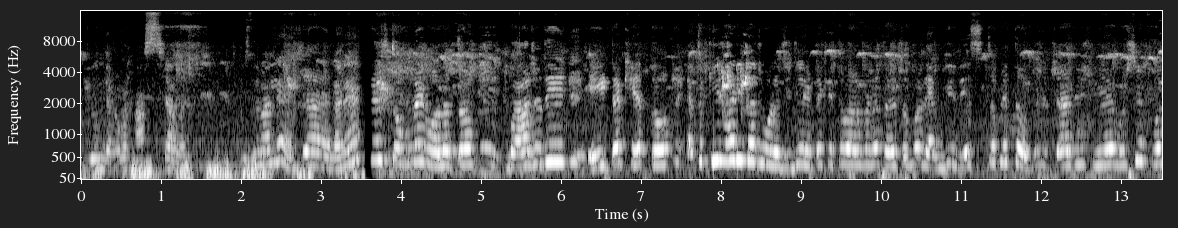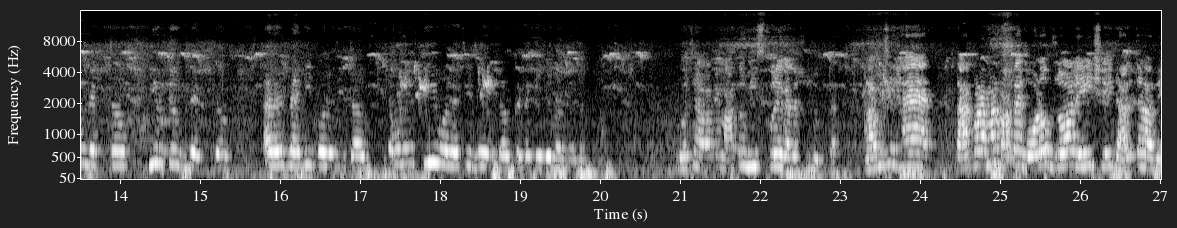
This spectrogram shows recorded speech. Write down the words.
কিরম দেখো আবার হাসছে আবার। বুঝতে পারলে? তাহলে তোমরাই বলো তো, মা যদি এইটা খেত, এত কি ভারী কাজ বলেছি যে এটা খেতে পারবে না, তাহলে তোমার একদিন রেস্টটা পেত সারাদিন শুয়ে বসে ফোন দেখতো ইউটিউব দেখতো, আর আমি ম্যাগি করে দিতাম। এমন আমি কি বলেছি যে এই লঙ্কাটা খেতে পারবে না। বলছে আমাকে মা তো মিস করে গেল সুযোগটা। আমি বলছি হ্যাঁ তারপর আমার মাথায় বরফ জল, এই সেই ঢালতে হবে,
